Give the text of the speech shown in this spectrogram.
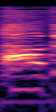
I've.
